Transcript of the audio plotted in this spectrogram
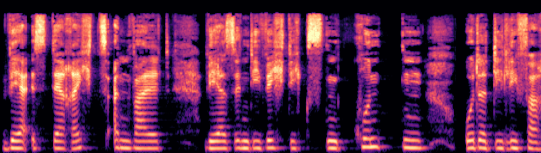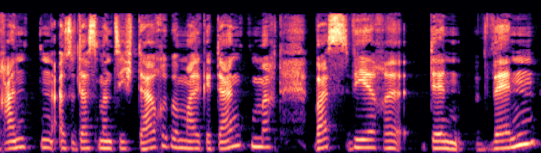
Wer ist der Rechtsanwalt? Wer sind die wichtigsten Kunden oder die Lieferanten? Also, dass man sich darüber mal Gedanken macht, was wäre denn, wenn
